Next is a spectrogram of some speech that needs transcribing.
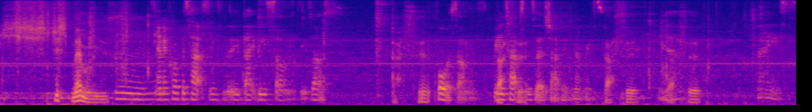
just memories. Mm, and it proper taps into the, like these songs, these last That's it. four songs. Really That's taps it. into the childhood memories. That's it. Yeah. That's it. Nice.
